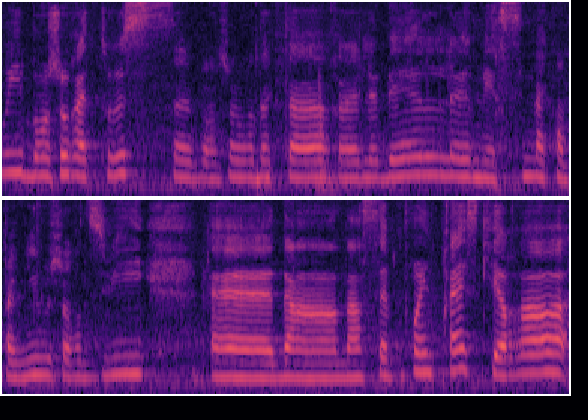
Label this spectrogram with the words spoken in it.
Oui, bonjour à tous. Euh, bonjour, docteur euh, Lebel. Merci de m'accompagner aujourd'hui euh, dans, ce point de presse qui aura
